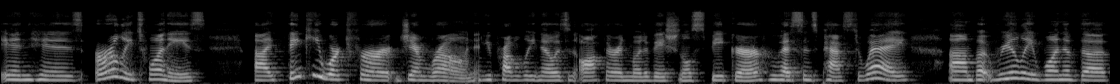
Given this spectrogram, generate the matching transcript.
in his early 20s. I think he worked for Jim Rohn. You probably know as an author and motivational speaker who has since passed away, um, but really one of the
